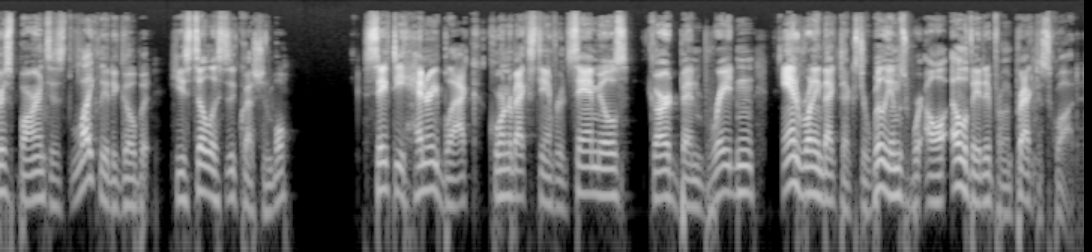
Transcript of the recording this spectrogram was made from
Krys Barnes is likely to go, but he's still listed questionable. Safety Henry Black, cornerback Stanford Samuels, guard Ben Braden, and running back Dexter Williams were all elevated from the practice squad.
